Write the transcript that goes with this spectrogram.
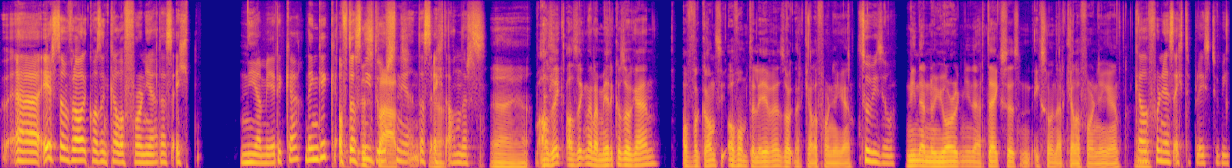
Eh, eerst en vooral, ik was in Californië. Dat is echt niet Amerika, denk ik. Of dat is De niet doorsnee. Dat is Ja. echt anders. ja, ja. Maar Als ik, als ik naar Amerika zou gaan, op vakantie of om te leven, zou ik naar Californië gaan. Sowieso. Niet naar New York, niet naar Texas. Ik zou naar Californië gaan. Californië is echt de place to be.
